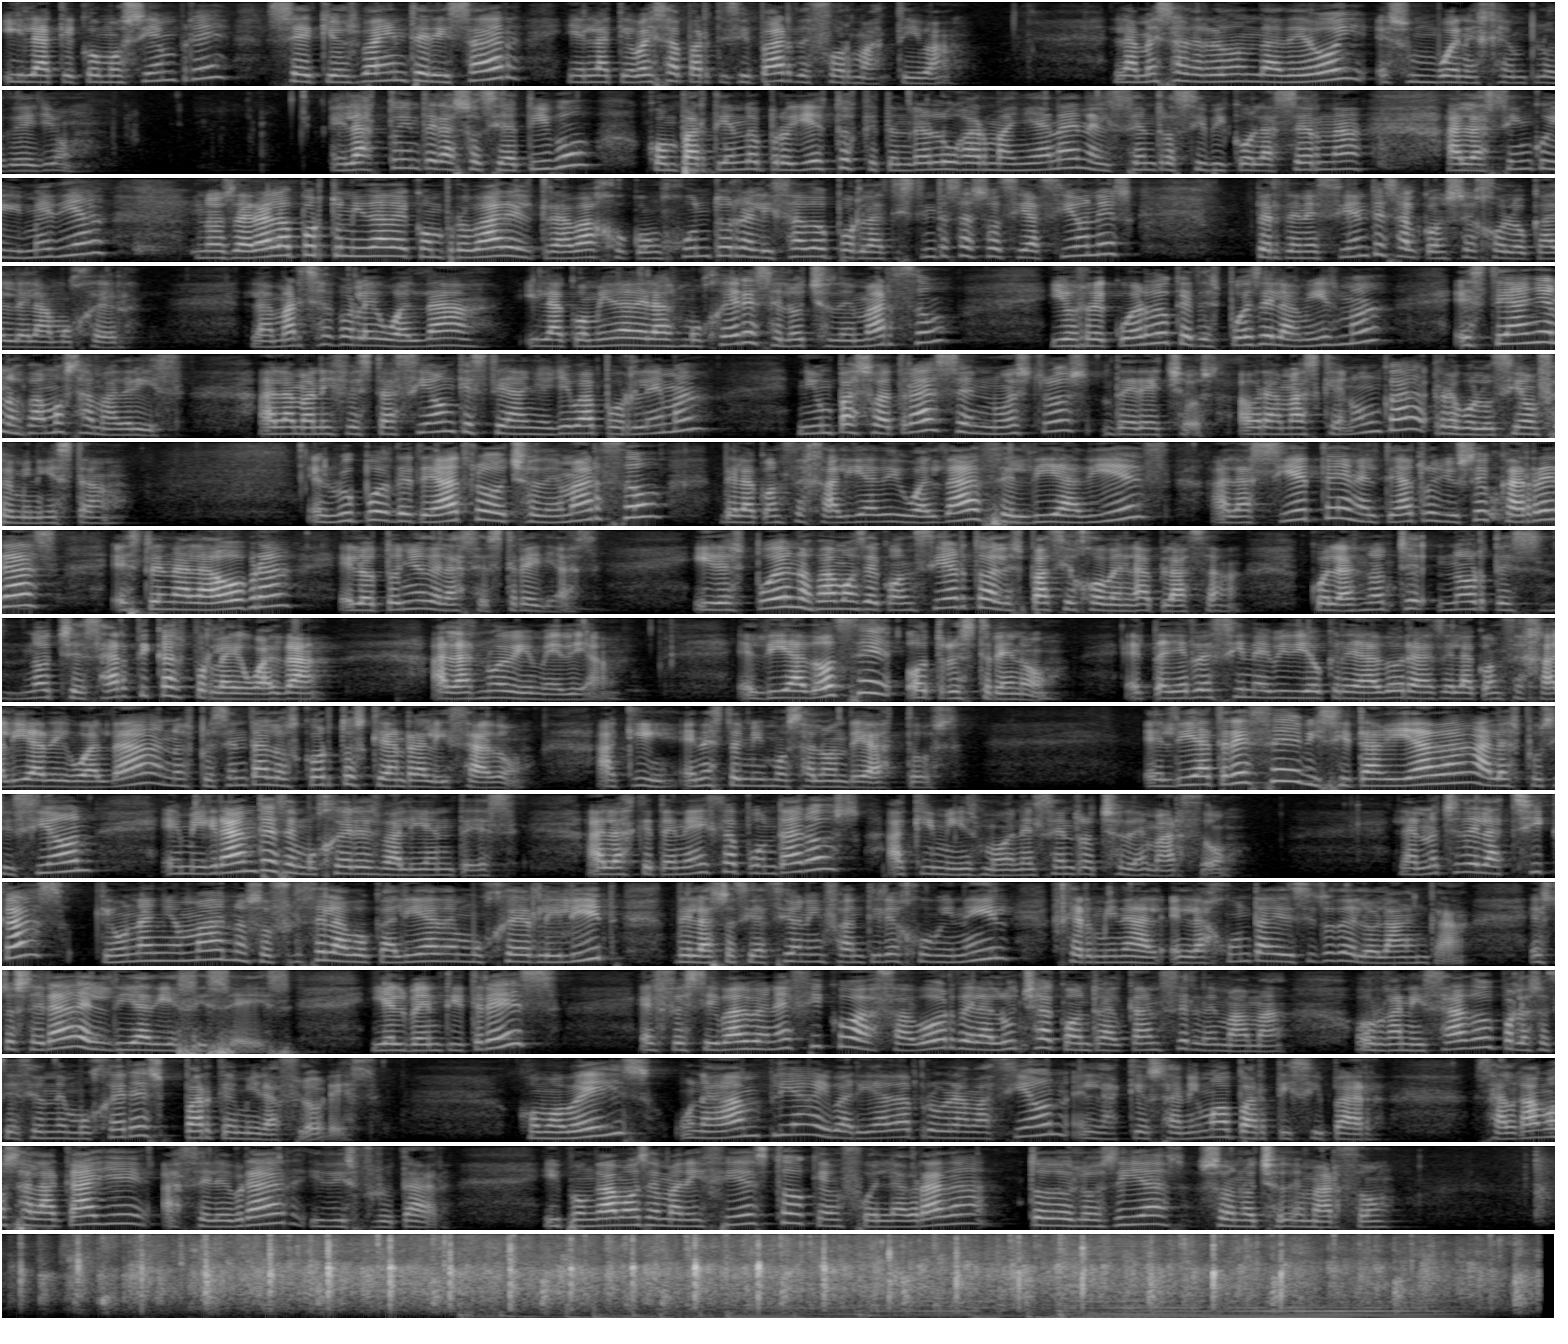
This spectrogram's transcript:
y la que, como siempre, sé que os va a interesar y en la que vais a participar de forma activa. La mesa de redonda de hoy es un buen ejemplo de ello. El acto interasociativo, compartiendo proyectos que tendrá lugar mañana en el Centro Cívico La Serna a las cinco y media, nos dará la oportunidad de comprobar el trabajo conjunto realizado por las distintas asociaciones pertenecientes al Consejo Local de la Mujer. La Marcha por la Igualdad y la Comida de las Mujeres el 8 de marzo. Y os recuerdo que después de la misma, este año nos vamos a Madrid, a la manifestación que este año lleva por lema ni un paso atrás en nuestros derechos. Ahora más que nunca, revolución feminista. El grupo de teatro 8 de marzo de la Concejalía de Igualdad, el día 10 a las 7 en el Teatro Josep Carreras, estrena la obra El Otoño de las Estrellas. Y después nos vamos de concierto al Espacio Joven La Plaza, con las Noches Árticas por la Igualdad, a las 9 y media. El día 12, otro estreno. El taller de cine videocreadoras de la Concejalía de Igualdad nos presenta los cortos que han realizado aquí, en este mismo salón de actos. El día 13, visita guiada a la exposición Emigrantes de Mujeres Valientes, a las que tenéis que apuntaros aquí mismo, en el Centro 8 de marzo. La Noche de las Chicas, que un año más nos ofrece la vocalía de mujer Lilith de la Asociación Infantil y Juvenil Germinal en la Junta de Distrito de Lolanca. Esto será el día 16. Y el 23, el Festival Benéfico a favor de la lucha contra el cáncer de mama, organizado por la Asociación de Mujeres Parque Miraflores. Como veis, una amplia y variada programación en la que os animo a participar. Salgamos a la calle a celebrar y disfrutar. Y pongamos de manifiesto que en Fuenlabrada todos los días son 8 de marzo.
